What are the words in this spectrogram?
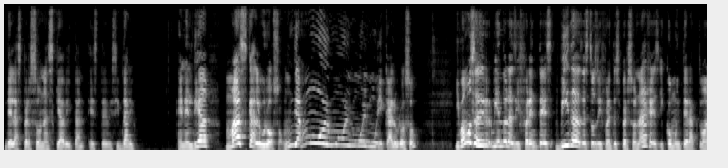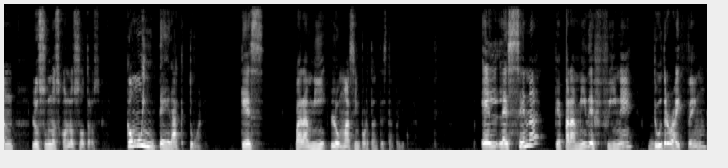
de las personas que habitan este vecindario. En el día más caluroso, un día muy, muy, muy, muy caluroso, y vamos a ir viendo las diferentes vidas de estos diferentes personajes y cómo interactúan los unos con los otros. Cómo interactúan. Que es para mí lo más importante de esta película. la escena que para mí define Do the Right Thing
